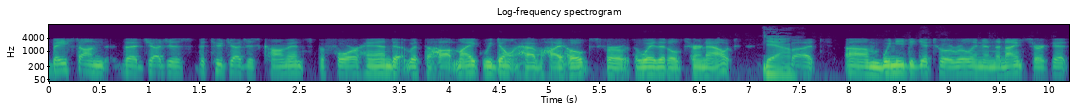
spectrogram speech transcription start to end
based on the judges, the two judges' comments beforehand with the hot mic, we don't have high hopes for the way that it'll turn out. Yeah. But um, we need to get to a ruling in the Ninth Circuit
